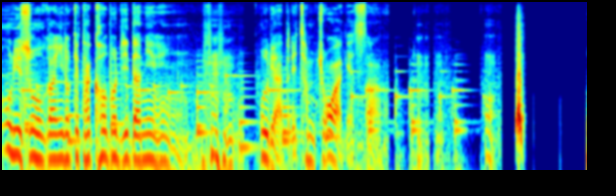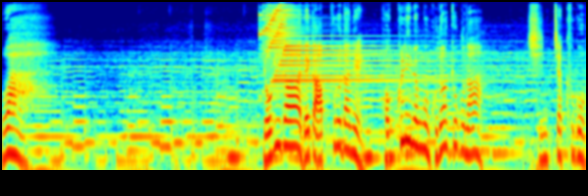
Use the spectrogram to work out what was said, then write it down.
우리 수호가 이렇게 다 커버리다니 우리 아들이 참 좋아하겠어 와. 여기가 내가 앞으로 다닐 버클리 명문 고등학교구나. 진짜 크고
